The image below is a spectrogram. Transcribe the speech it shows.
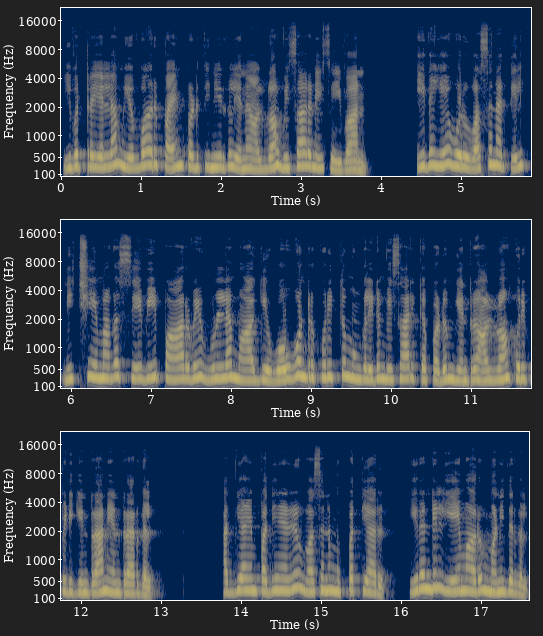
இவற்றையெல்லாம் எவ்வாறு பயன்படுத்தினீர்கள் என அல்லாஹ் விசாரணை செய்வான். இதையே ஒரு வசனத்தில் நிச்சயமாக செவி பார்வை உள்ளம் ஆகிய ஒவ்வொன்று குறித்தும் உங்களிடம் விசாரிக்கப்படும் என்று அல்லாஹ் குறிப்பிடுகின்றான் என்றார்கள். அத்தியாயம் பதினேழு வசனம் முப்பத்தி ஆறு. இரண்டில் ஏமாறும் மனிதர்கள்.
